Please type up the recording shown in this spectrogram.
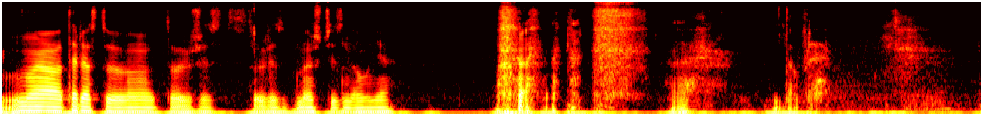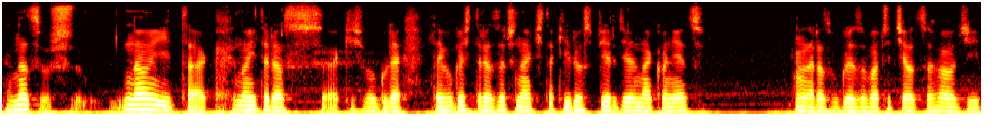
No a teraz to, to już jest, to już jest mężczyzną, nie? Dobre. No cóż, no i tak, no i teraz jakiś w ogóle, tutaj w ogóle się teraz zaczyna jakiś taki rozpierdziel na koniec. No, Zaraz w ogóle zobaczycie o co chodzi.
